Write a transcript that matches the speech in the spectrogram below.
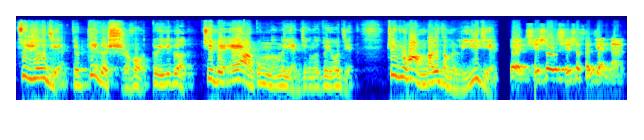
最优解，就这个时候对一个具备 AR 功能的眼镜的最优解。这句话我们到底怎么理解？对，其实其实很简单。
